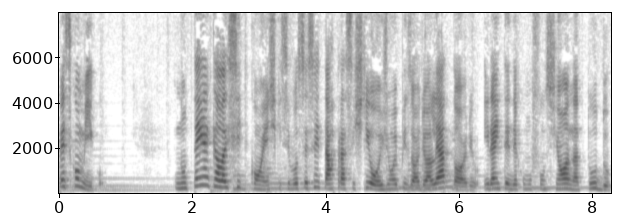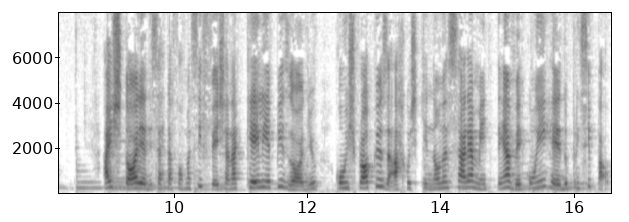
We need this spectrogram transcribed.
Pense comigo. Não tem aquelas sitcoms que, se você sentar para assistir hoje um episódio aleatório, irá entender como funciona tudo? A história, de certa forma, se fecha naquele episódio com os próprios arcos que não necessariamente têm a ver com o enredo principal.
